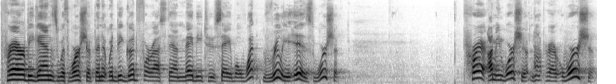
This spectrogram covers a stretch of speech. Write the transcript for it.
Prayer begins with worship, and it would be good for us then maybe to say, well, what really is worship? Prayer, I mean, worship, not prayer, worship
